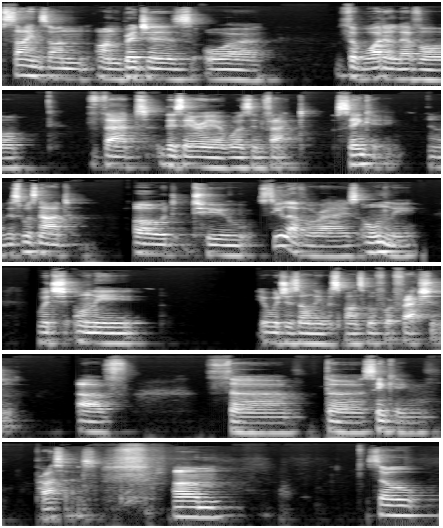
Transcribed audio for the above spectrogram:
signs on on bridges or the water level that this area was in fact sinking. You know, this was not owed to sea level rise only, which only which is only responsible for a fraction of the the sinking process. Um, so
